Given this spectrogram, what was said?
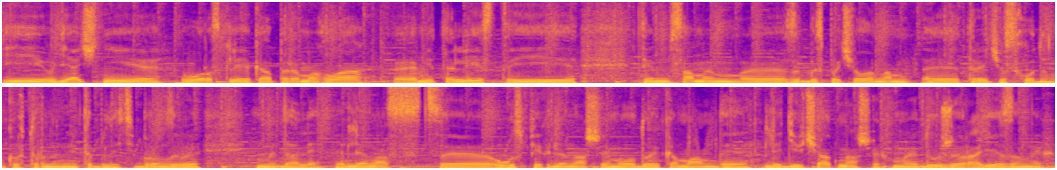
і вдячні Ворсклі, яка перемогла е, металіст і тим самим е, забезпечила нам е, третю сходинку в турнірній таблиці, бронзові медалі. Для нас це успіх для нашої молодої команди, для дівчат наших. Ми дуже раді за них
